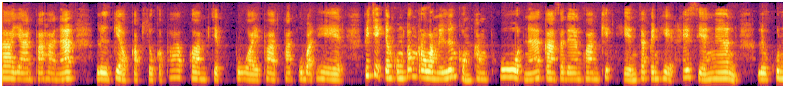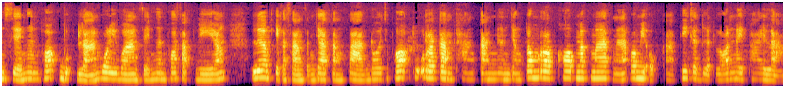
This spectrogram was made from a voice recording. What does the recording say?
ลายานพาหนะ หรือเกี่ยวกับสุขภาพความเจ็บป่วยผ่าตัดอุบัติเหตุ พิจิกยังคงต้องระวังในเรื่องของคำพูดนะ การแสดงความคิดเห็นจะเป็นเหตุให้เสียเงิน หรือคุณเสียเงินเพราะบุตรหลานบริวารเสียเงินเพราะสัตว์เลี้ยง เรื่องเอกสารสัญญาต่างๆ โดยเฉพาะธุรกรรมทางการเงินยังต้องรอบคอบมากๆนะ เพราะมีโอกาสที่จะเดือดร้อนในภายหลัง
